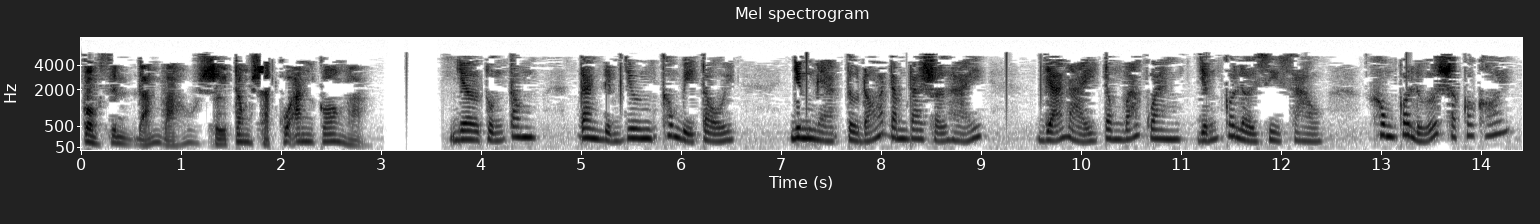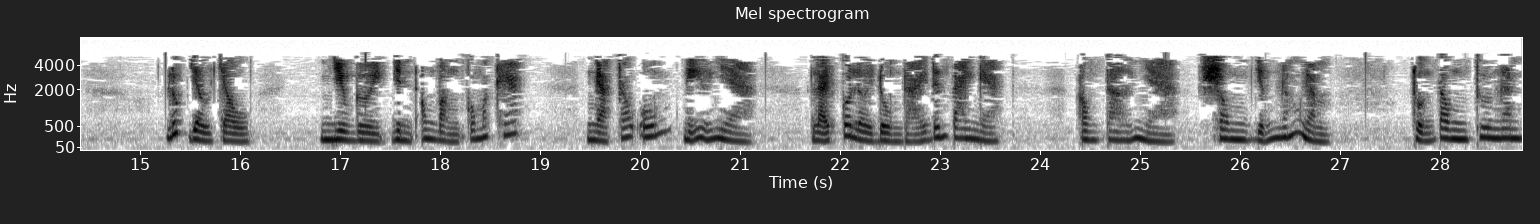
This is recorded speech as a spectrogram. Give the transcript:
Con xin đảm bảo sự trong sạch của anh con à. Nhờ Thuận Tông, Đan Định Dương không bị tội, nhưng Ngạc từ đó đâm ra sợ hãi, giả lại trong bá quan vẫn có lời xì xào, không có lửa sao có khói. Lúc giàu chầu, nhiều người nhìn ông bằng con mắt khác, Ngạc cáo ốm, nghỉ ở nhà, lại có lời đồn đại đến tai Ngạc. Ông ta ở nhà, song vẫn ngấm ngầm. Thuận Tông thương anh,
